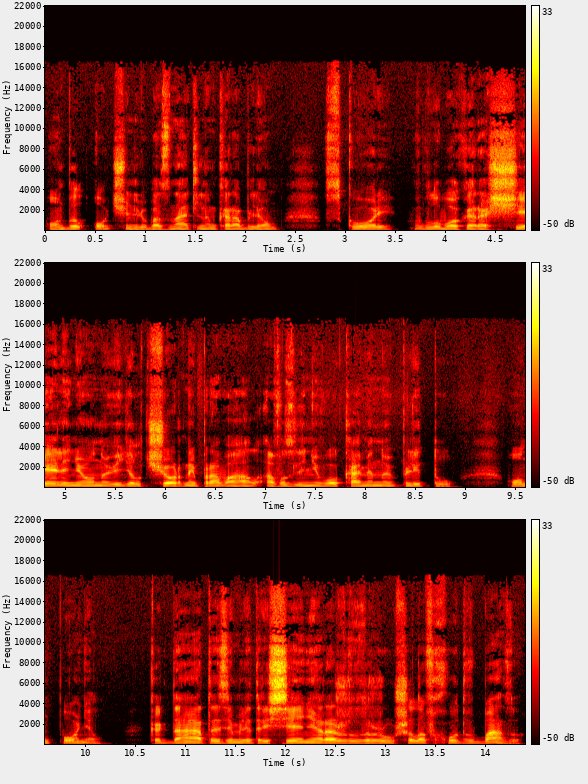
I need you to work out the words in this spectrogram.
Он был очень любознательным кораблем. Вскоре в глубокой расщелине он увидел черный провал, а возле него каменную плиту. Он понял, когда-то землетрясение разрушило вход в базу,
